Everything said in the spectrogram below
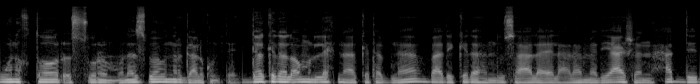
ونختار الصورة المناسبة ونرجع لكم تاني. ده كده الأمر اللي إحنا كتبناه. بعد كده هندوس على العلامة دي عشان نحدد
